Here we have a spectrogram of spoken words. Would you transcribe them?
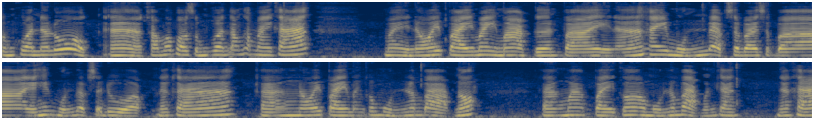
สมควรนะลูก อ่าคำว่าพอสมควรต้องทำไมคะ ไม่น้อยไปไม่มากเกินไปนะ ให้หมุนแบบสบายๆ ให้หมุนแบบสะดวกนะคะ กลางน้อยไปมันก็หมุนลำบากเนาะกลางมากไปก็หมุนลำบากเหมือนกันนะคะ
